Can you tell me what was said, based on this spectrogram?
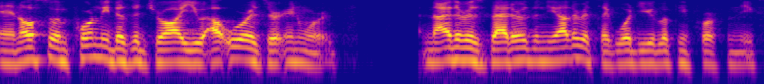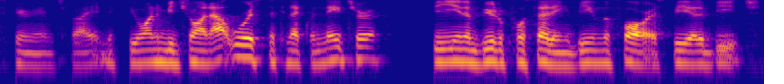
and also importantly, does it draw you outwards or inwards? Neither is better than the other. It's like, what are you looking for from the experience, right? If you want to be drawn outwards to connect with nature, be in a beautiful setting, be in the forest, be at a beach.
